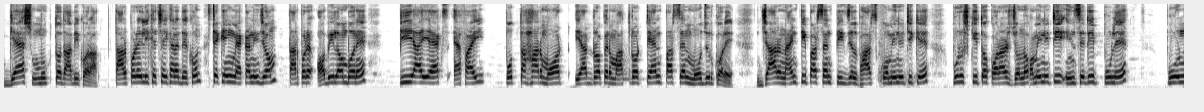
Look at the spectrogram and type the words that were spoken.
গ্যাস মুক্ত দাবি করা। তারপরে লিখেছে এখানে, দেখুন স্টেকিং মেকানিজম তারপরে অবিলম্বনে পিআইএক্স এফআই প্রত্যাহার মড এয়ারড্রপের মাত্র টেন পার্সেন্ট মজুর করে, যার নাইনটি পার্সেন্ট পিকজেল ভার্স কমিউনিটিকে পুরস্কৃত করার জন্য কমিউনিটি ইনসেটিভ পুলে পূর্ণ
